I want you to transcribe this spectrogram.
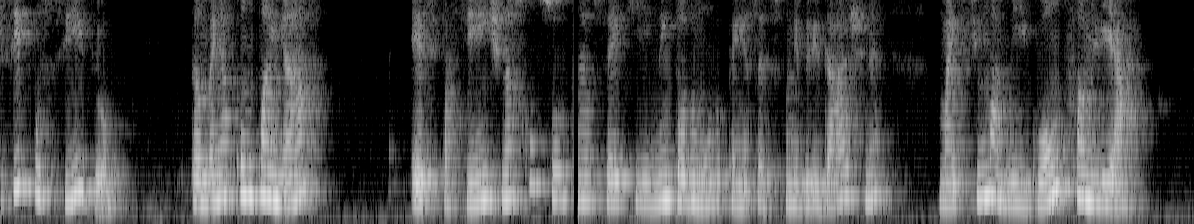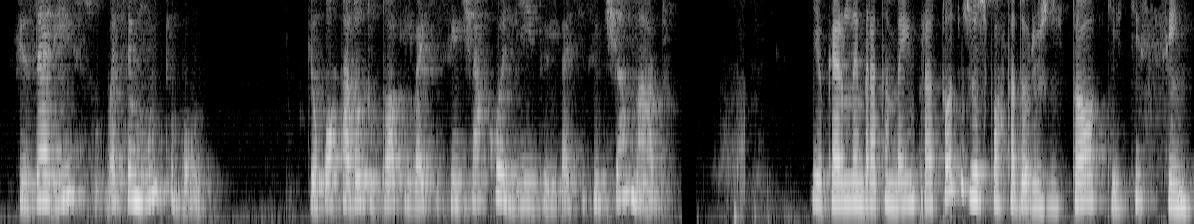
E, se possível, também acompanhar esse paciente nas consultas. Né? Eu sei que nem todo mundo tem essa disponibilidade, né? Mas se um amigo ou um familiar fizer isso, vai ser muito bom. Porque o portador do toque ele vai se sentir acolhido, ele vai se sentir amado. E eu quero lembrar também para todos os portadores do toque que sim,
